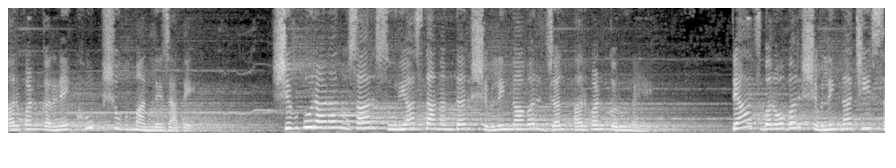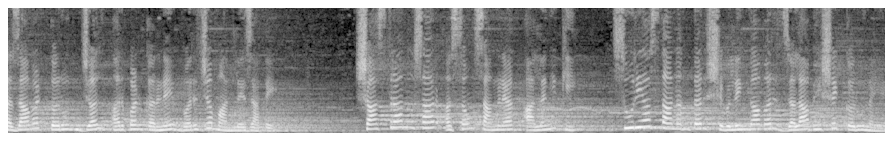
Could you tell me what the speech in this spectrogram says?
अर्पण करणे खूप शुभ मानले जाते. शिवपुराणानुसार सूर्यास्तानंतर शिवलिंगावर जल अर्पण करू नये. त्याचबरोबर शिवलिंगाची सजावट करून जल अर्पण करणे वर्ज्य मानले जाते. शास्त्रानुसार असं सांगण्यात आलं की सूर्यास्तानंतर शिवलिंगावर जलाभिषेक करू नये.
